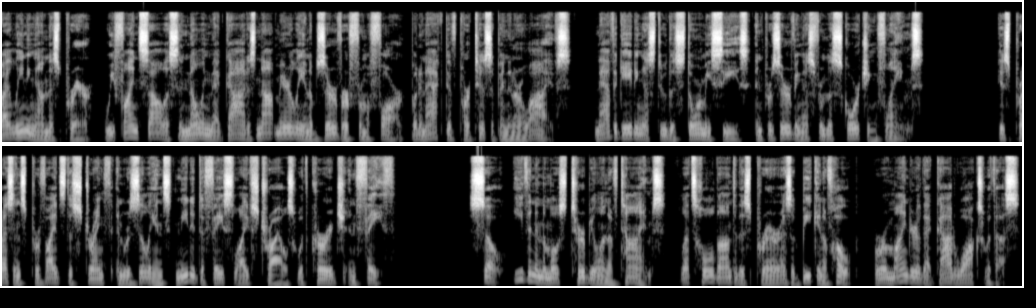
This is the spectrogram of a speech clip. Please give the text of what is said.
By leaning on this prayer, we find solace in knowing that God is not merely an observer from afar but an active participant in our lives, navigating us through the stormy seas and preserving us from the scorching flames. His presence provides the strength and resilience needed to face life's trials with courage and faith. So, even in the most turbulent of times, let's hold on to this prayer as a beacon of hope, a reminder that God walks with us,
